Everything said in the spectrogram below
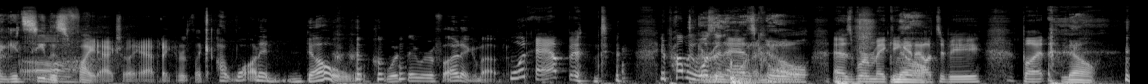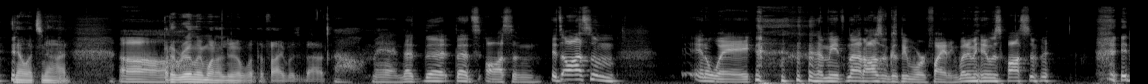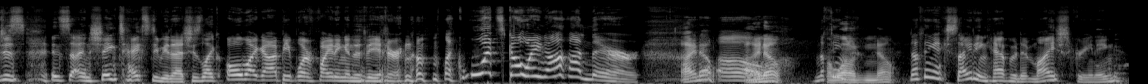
I could see this oh. fight actually happening. It was like I want to know what they were fighting about. what happened? It probably wasn't really as cool know. as we're making it out to be, but No, no, it's not. Oh. But I really wanted to know what the fight was about. Oh man, that that that's awesome. It's awesome in a way. I mean, it's not awesome because people were fighting, but I mean, it was awesome. It just it's, and Shank texted me that she's like, "Oh my god, people are fighting in the theater," and I'm like, "What's going on there?" I know. oh, I know. nothing- I wanted to know. Nothing exciting happened at my screening.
